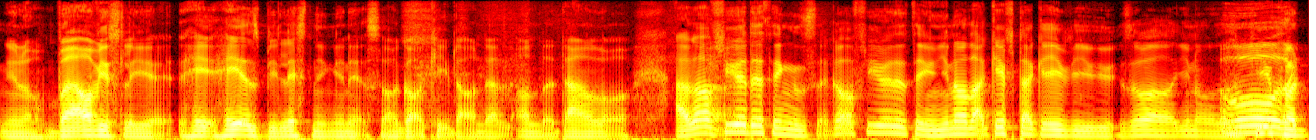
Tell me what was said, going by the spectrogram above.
you know. But obviously, uh, ha- haters be listening in it, so I got to keep that on the on the down low. I got a few other things. I got a few other things. You know that gift I gave you as well. You know, Oh, a few, the-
